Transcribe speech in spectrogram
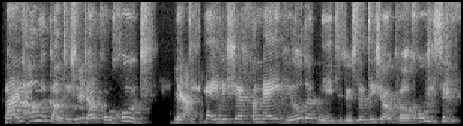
maar aan de andere kant is het ook wel goed. Dat ja. diegene zegt van nee, ik wil dat niet. Dus dat is ook wel goed.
